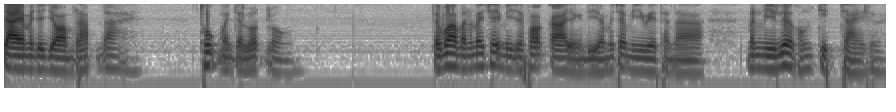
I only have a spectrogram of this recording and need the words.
ใจมันจะยอมรับได้ ทุกมันจะลดลง แต่ว่ามันไม่ใช่มีเฉพาะกายอย่างเดียว ไม่ใช่มีเวทนา มันมีเรื่องของจิตใจเลย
